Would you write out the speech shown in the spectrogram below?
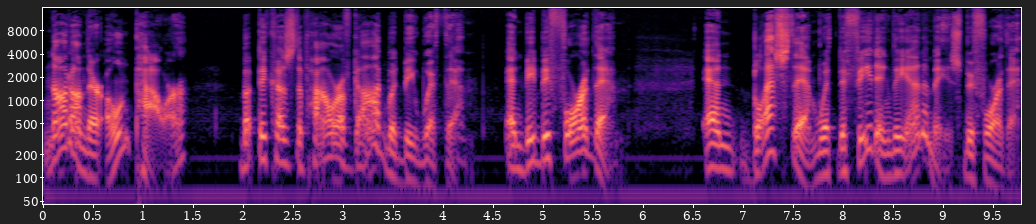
Not on their own power, but because the power of God would be with them and be before them and bless them with defeating the enemies before them.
